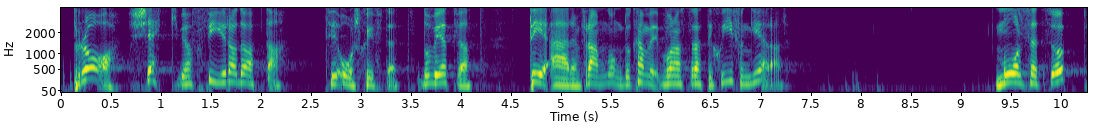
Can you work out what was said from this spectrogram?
Bra, check, vi har fyra döpta till årsskiftet. Då vet vi att det är en framgång, då kan vi, vår strategi fungerar. Mål sätts upp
